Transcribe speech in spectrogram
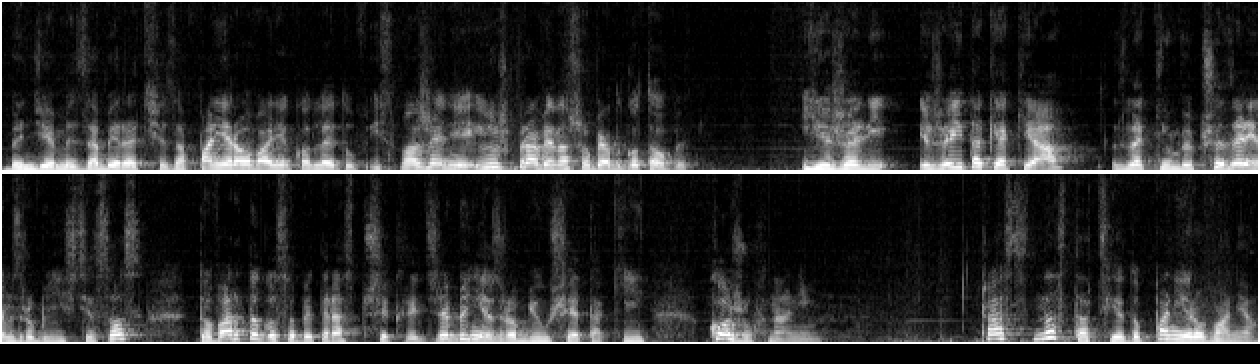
będziemy zabierać się za panierowanie kotletów i smażenie i już prawie nasz obiad gotowy. Jeżeli, jeżeli tak jak ja, z lekkim wyprzedzeniem zrobiliście sos, to warto go sobie teraz przykryć, żeby nie zrobił się taki kożuch na nim. Czas na stację do panierowania.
